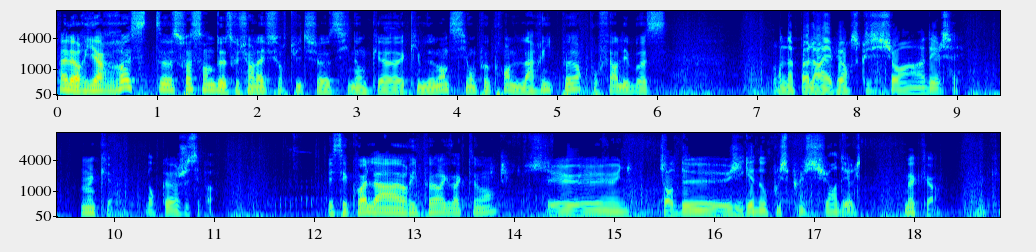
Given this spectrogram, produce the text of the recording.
Alors, il y a Rust62, parce que je suis en live sur Twitch aussi, donc euh, qui me demande si on peut prendre la Reaper pour faire les boss. On n'a pas la Reaper parce que c'est sur un DLC. Ok. Donc euh, je sais pas. Et c'est quoi la Reaper exactement? C'est une sorte de Gigano plus plus sur un DLC. D'accord. Ok.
